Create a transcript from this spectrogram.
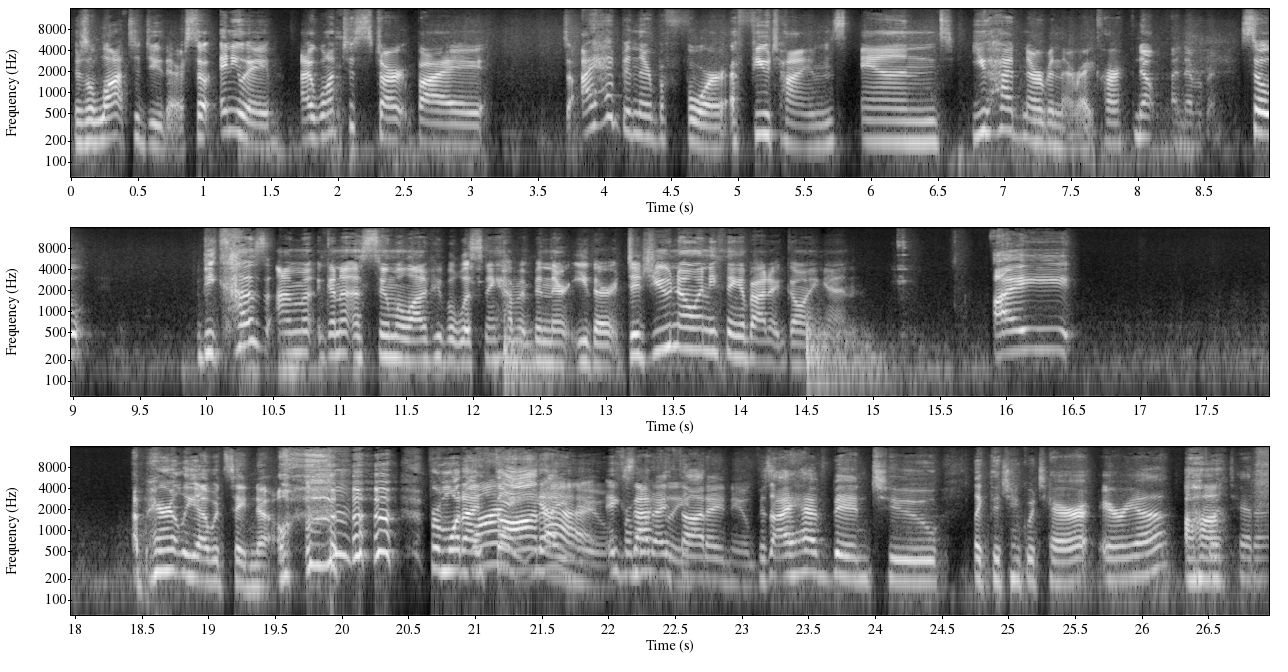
there's a lot to do there. So, anyway, I want to start by So I had been there before a few times, and you had never been there, right, Car? No, I've never been. So, because I'm going to assume a lot of people listening haven't been there either, did you know anything about it going in? I apparently I would say no. From what I thought Yeah, I knew. From what exactly. I thought I knew. Because I have been to like the Cinque Terre area. Uh-huh. Cinque Terre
